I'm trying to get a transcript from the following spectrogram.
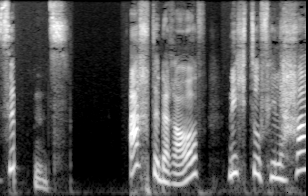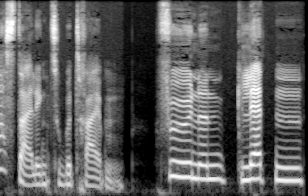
Siebtens. Achte darauf, nicht so viel Haarstyling zu betreiben. Föhnen, glätten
